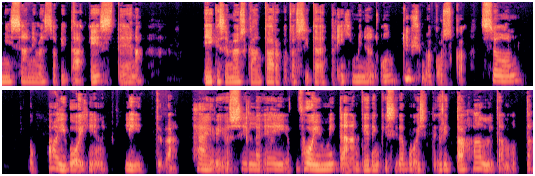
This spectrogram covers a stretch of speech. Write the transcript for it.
missään nimessä pitää esteenä, eikä se myöskään tarkoita sitä, että ihminen on tyhmä, koska se on aivoihin liittyvä häiriö, sille ei voi mitään. Tietenkin sitä voi sitten yrittää hallita, mutta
